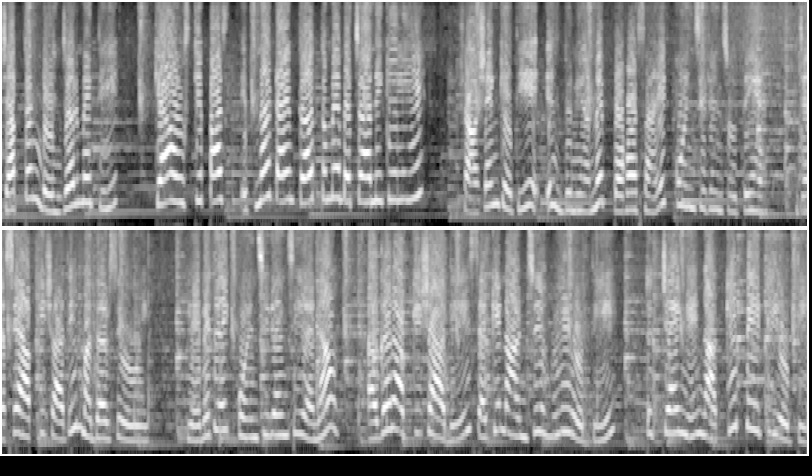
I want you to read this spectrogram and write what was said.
जब तुम डेंजर में थी, क्या उसके पास इतना टाइम था तुम्हें बचाने के लिए? शासन कहती है, इस दुनिया में बहुत सारे कोइंसिडेंस होते हैं। जैसे आपकी शादी मदर से हुई। ये भी तो एक कोइंसिडेंस ही है ना? अगर आपकी शादी सेकेंड आंट से हुई होती तो चैंगिंग आपकी बेटी होती।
